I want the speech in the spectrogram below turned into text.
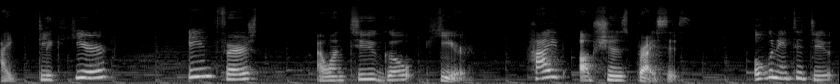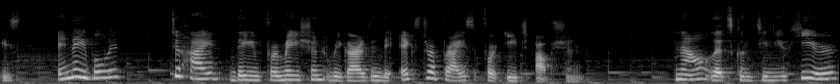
I click here, and first, I want to go here. Hide Options Prices. All we need to do is enable it to hide the information regarding the extra price for each option. Now let's continue here,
